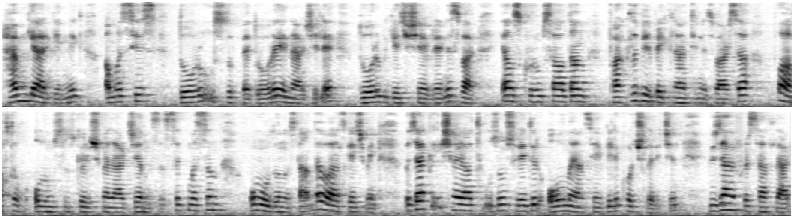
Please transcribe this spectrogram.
hem gerginlik ama siz doğru uslup ve doğru enerjiyle doğru bir geçiş evreniz var. Yalnız kurumsaldan farklı bir beklentiniz varsa bu hafta olumsuz görüşmeler canınızı sıkmasın umudunuzdan da vazgeçmeyin. Özellikle iş hayatı uzun süredir olmayan sevgili koçlar için güzel fırsatlar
